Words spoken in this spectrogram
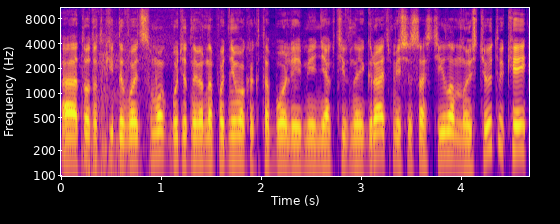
Э, тот откидывает смог, будет, наверное, под него как-то более-менее активно играть вместе со Стилом, но Стю окей,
